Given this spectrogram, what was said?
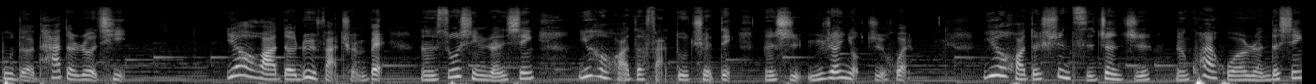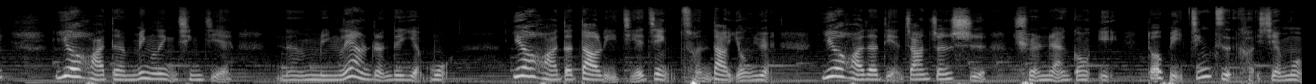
不得他的热气。耶和华的律法全备，能苏醒人心；耶和华的法度确定，能使愚人有智慧。耶和华的训词正直，能快活人的心；耶和华的命令清洁，能明亮人的眼目；耶和华的道理洁净，存到永远；耶和华的典章真实，全然公义，都比金子可羡慕，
